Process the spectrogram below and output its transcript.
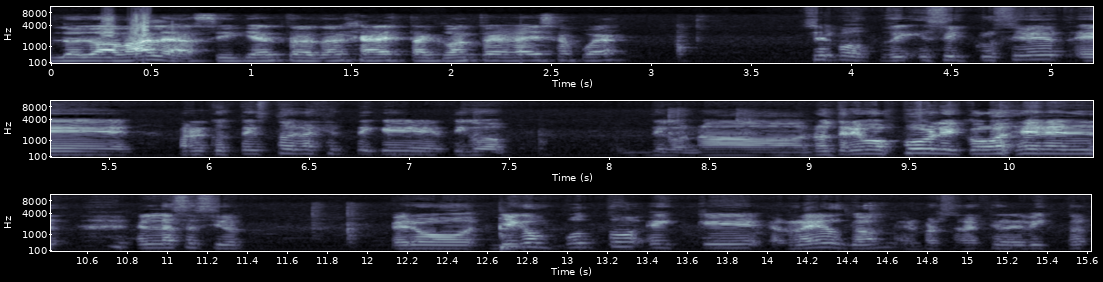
lo, lo avala, así que dentro de todo el está contra esa juega. Sí, pues, inclusive eh, para el contexto de la gente que, digo, digo no, no tenemos público en, el, en la sesión, pero llega un punto en que Railgun, el personaje de Victor,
